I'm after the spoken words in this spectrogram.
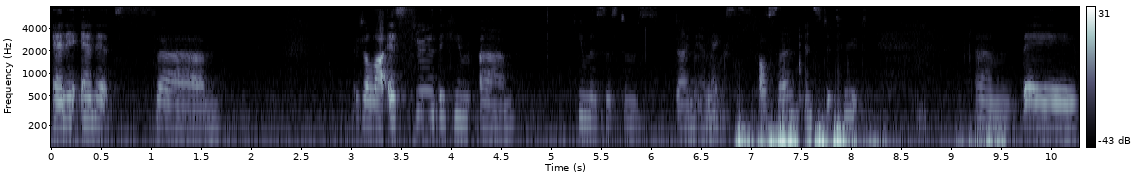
and it, and it's um, there's a lot. It's through the hum, um, Human Systems Dynamics also Institute. Um, they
